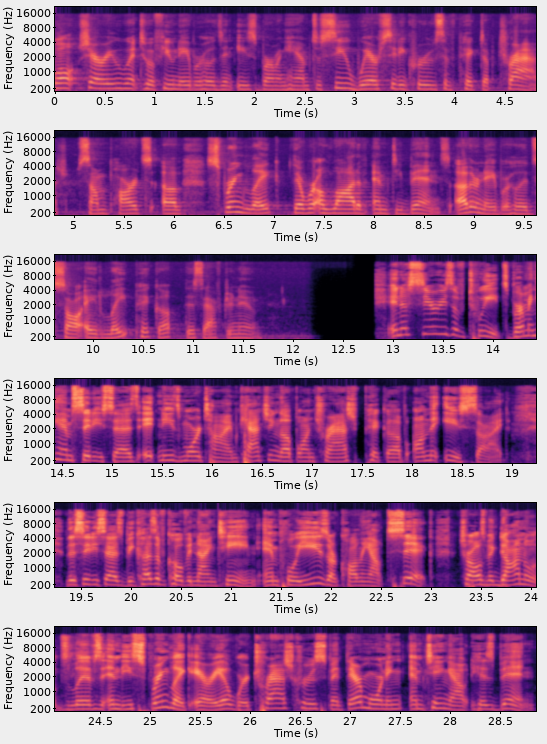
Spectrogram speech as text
Well, Sherry, we went to a few neighborhoods in East Birmingham to see where city crews have picked up trash. Some parts of Spring Lake, there were a lot of empty bins. Other neighborhoods saw a late pickup this afternoon. In a series of tweets, Birmingham City says it needs more time catching up on trash pickup on the east side. The city says because of COVID 19, employees are calling out sick. Charles McDonald's lives in the Spring Lake area where trash crews spent their morning emptying out his bin.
